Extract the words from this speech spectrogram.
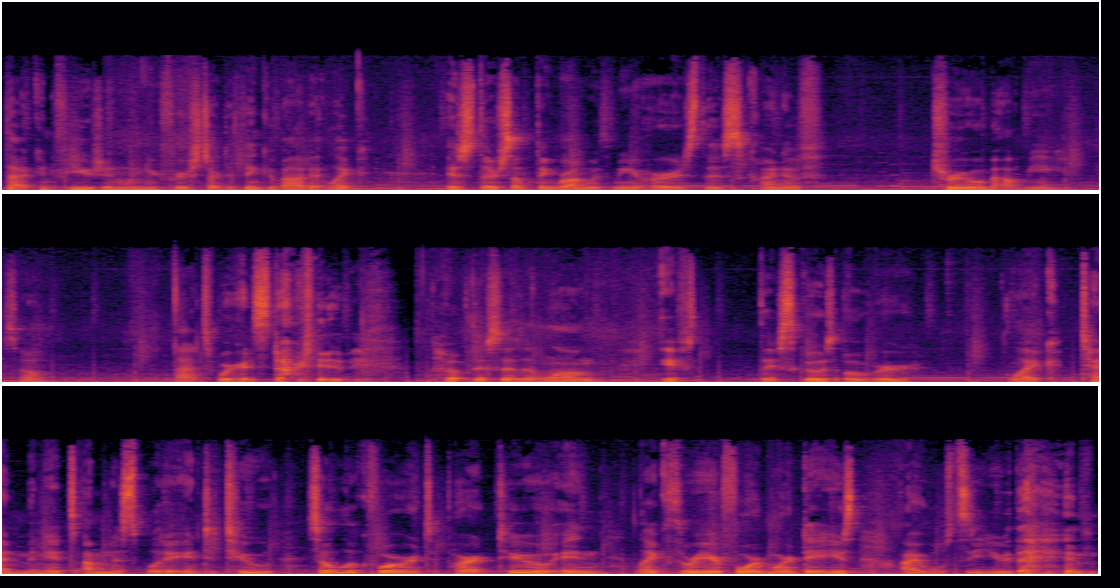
that confusion when you first start to think about it, like is there something wrong with me or is this kind of true about me? So that's where it started. I hope this isn't long. If this goes over like 10 minutes, I'm gonna split it into two. So look forward to part two in like three or four more days. I will see you then.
